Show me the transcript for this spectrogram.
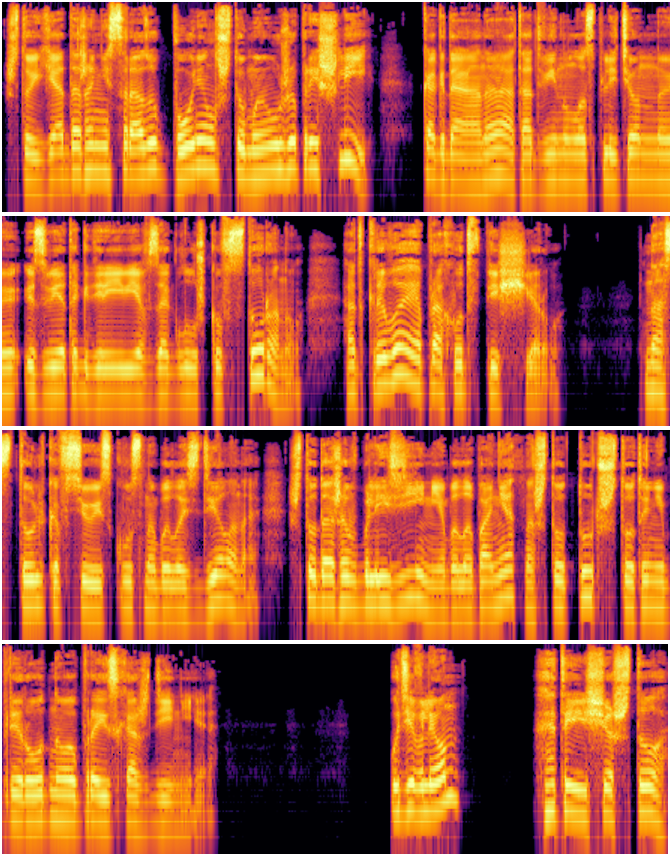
что я даже не сразу понял, что мы уже пришли, когда она отодвинула сплетенную из веток деревьев заглушку в сторону, открывая проход в пещеру. Настолько все искусно было сделано, что даже вблизи не было понятно, что тут что-то неприродного происхождения. Удивлен? Это еще что?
